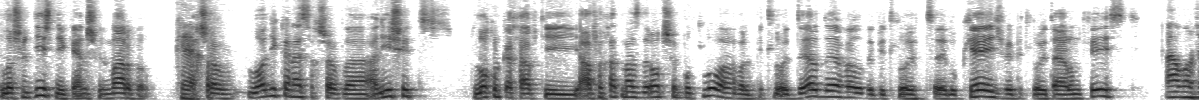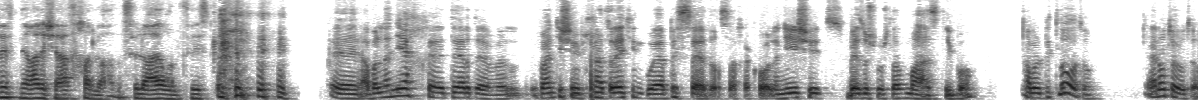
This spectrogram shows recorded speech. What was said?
לא של דיסני, כן, של מארוול. כן. עכשיו, לא ניכנס עכשיו, ל... אני אישית לא כל כך אהבתי אף אחת מהסדרות שבוטלו, אבל ביטלו את דרדוויל, וביטלו את לוק אה, קייג' וביטלו את איירון פיסט. איירון פיסט נראה לי שאף אחד לא אהב, אפילו איירון פיסט. אבל נניח דרדוויל, הבנתי שמבחינת רייטינג הוא היה בסדר סך הכל, אני אישית באיזשהו שלב מאזתי בו, אבל ביטלו אותו, אין אותו יותר.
